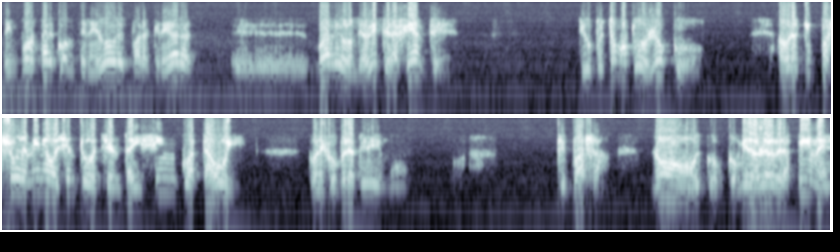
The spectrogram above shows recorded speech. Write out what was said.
de importar contenedores para crear eh, barrios donde habite la gente. Digo, pues estamos todos locos. Ahora, ¿qué pasó de 1985 hasta hoy con el cooperativismo? ¿Qué pasa? No, conviene hablar de las pymes.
